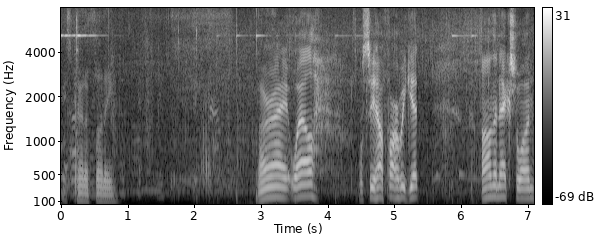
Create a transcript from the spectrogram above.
It's kind of funny. All right, well, we'll see how far we get on the next one.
